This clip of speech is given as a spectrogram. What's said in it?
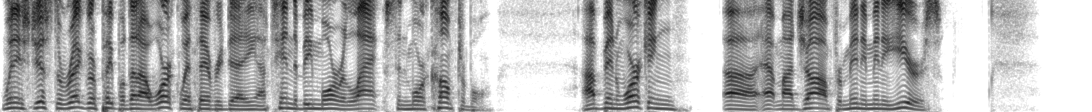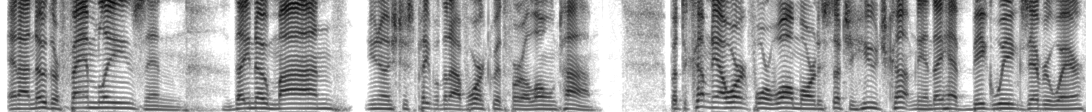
when it's just the regular people that I work with every day, I tend to be more relaxed and more comfortable. I've been working uh, at my job for many, many years, and I know their families and they know mine. You know, it's just people that I've worked with for a long time. But the company I work for, Walmart, is such a huge company and they have big wigs everywhere.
